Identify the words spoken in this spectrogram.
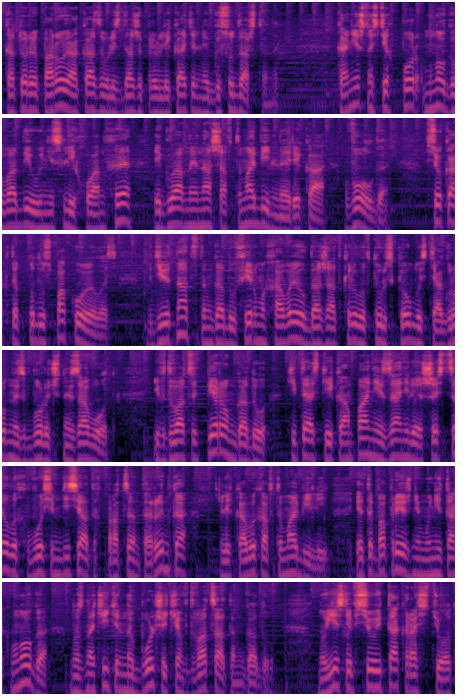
которые порой оказывались даже привлекательнее государственных. Конечно, с тех пор много воды унесли Хуанхэ и, главная наша автомобильная река – Волга – все как-то подуспокоилось. В 2019 году фирма Хавейл даже открыла в Тульской области огромный сборочный завод. И в 2021 году китайские компании заняли 6,8% рынка легковых автомобилей. Это по-прежнему не так много, но значительно больше, чем в 2020 году. Но если все и так растет,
